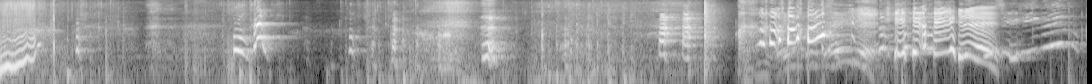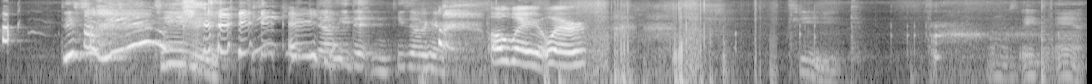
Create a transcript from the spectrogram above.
No, he didn't. He's over here. Oh wait, where? Teak. Almost ate the ant.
